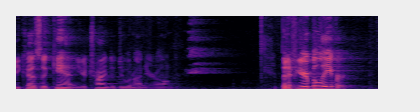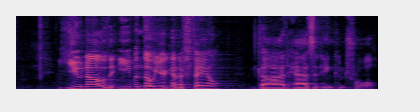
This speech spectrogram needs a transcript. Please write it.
because, again, you're trying to do it on your own. But if you're a believer, you know that even though you're going to fail, God has it in control.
